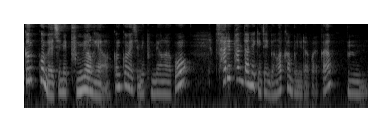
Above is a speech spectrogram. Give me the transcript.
끈끈매짐이 분명해요. 끈끈매짐이 분명하고 사리 판단이 굉장히 명확한 분이라고 할까요? 음,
